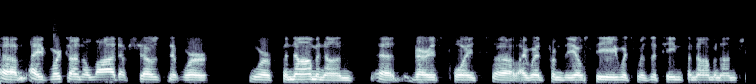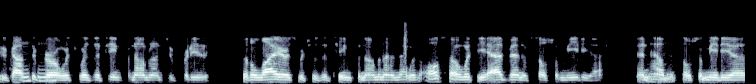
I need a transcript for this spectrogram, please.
um, I've worked on a lot of shows that were were phenomenons at various points. Uh, I went from the OC, which was a teen phenomenon, to Gossip mm-hmm. Girl, which was a teen phenomenon, to Pretty Little Liars, which was a teen phenomenon. And That was also with the advent of social media and mm-hmm. how the social media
